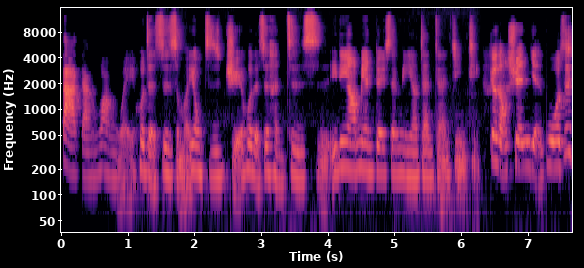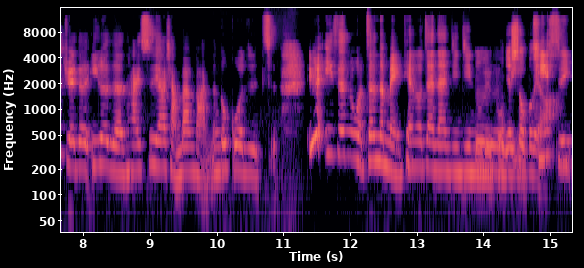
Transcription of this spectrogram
大胆妄为，或者是什么用直觉，或者是很自私，一定要面对生命，要战战兢兢。各种宣言，我是觉得一个人还是要想办法能够过日子，因为医生如果真的每天都战战兢兢、如履薄冰，也受不了。其实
